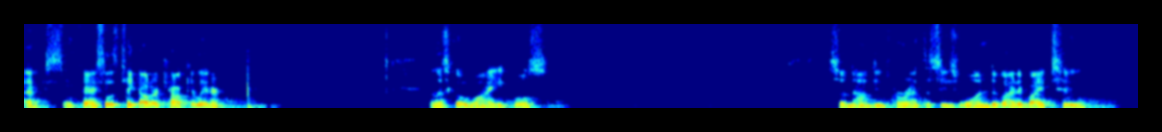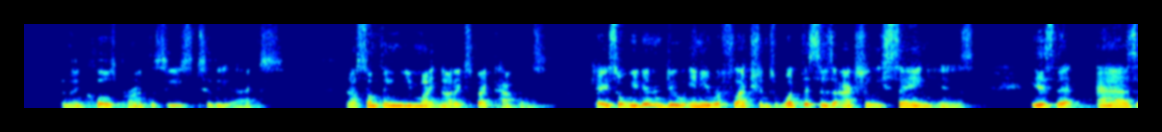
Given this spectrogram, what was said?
x. Okay, so let's take out our calculator. And let's go y equals. So now do parentheses 1 divided by 2, and then close parentheses to the x. Now something you might not expect happens. Okay, so we didn't do any reflections. What this is actually saying is, is that as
